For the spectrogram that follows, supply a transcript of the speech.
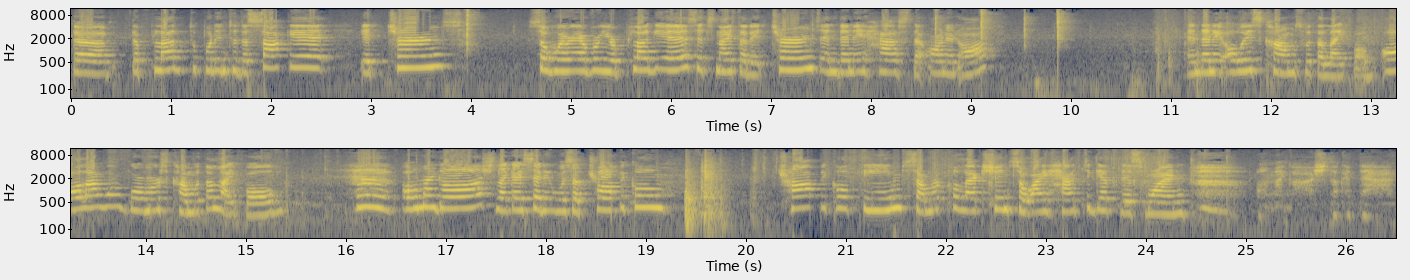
the, the plug to put into the socket. It turns. So wherever your plug is, it's nice that it turns and then it has the on and off. And then it always comes with a light bulb. All our warmers come with a light bulb. Oh my gosh, like I said, it was a tropical tropical theme summer collection so i had to get this one. Oh my gosh look at that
